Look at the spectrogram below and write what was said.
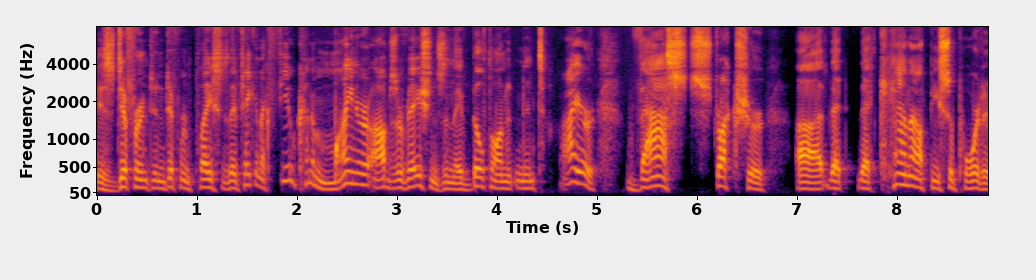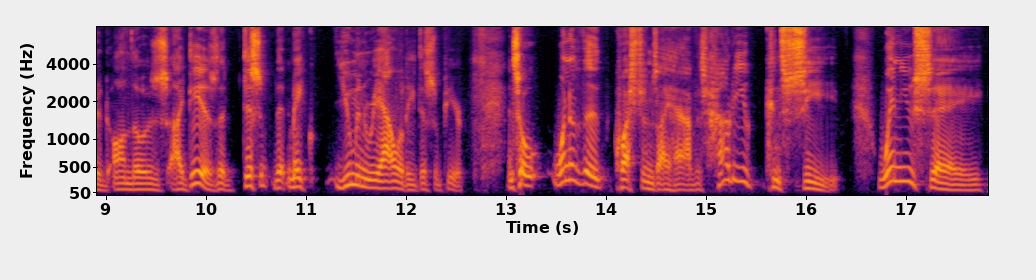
is different in different places. They've taken a few kind of minor observations and they've built on it an entire vast structure uh, that that cannot be supported on those ideas that dis- that make human reality disappear. And so, one of the questions I have is, how do you conceive when you say?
